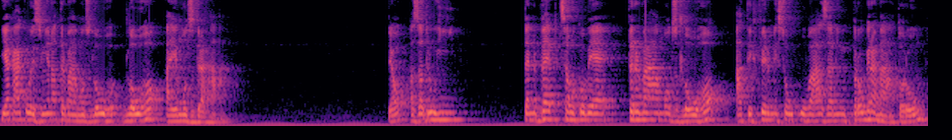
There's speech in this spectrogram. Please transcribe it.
Jakákoliv změna trvá moc dlouho, dlouho a je moc drahá. Jo? A za druhý, ten web celkově trvá moc dlouho a ty firmy jsou uvázaným programátorům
